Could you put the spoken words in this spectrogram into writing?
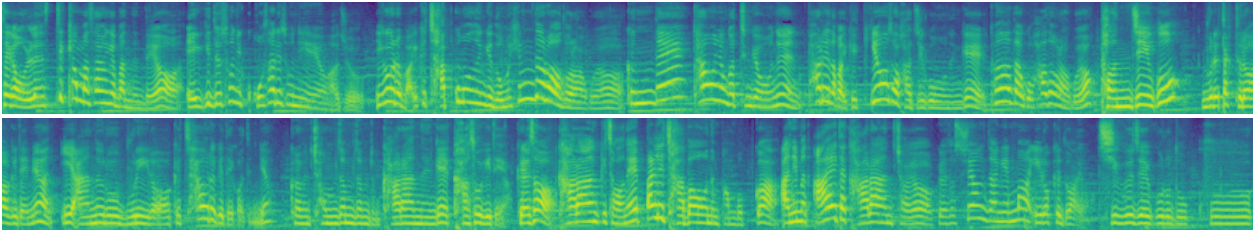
제가 원래는 스틱형만 사용해봤는데요. 애기들 손이 고사리 손이에요, 아주. 이거를 막 이렇게 잡고 오는 게 너무 힘들어 하더라고요. 근데 타원형 같은 경우는 팔에다가 이렇게 끼워서 가지고 오는 게 편하다고 하더라고요. 던지고 물에 딱 들어가게 되면 이 안으로 물이 이렇게 차오르게 되거든요. 그러면 점점 점점 가라앉는 게 가속이 돼요. 그래서 가라앉기 전에 빨리 잡아오는 방법과 아니면 아예 다 가라앉혀요. 그래서 수영장에 막 이렇게 놔요. 지그재그로 놓고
